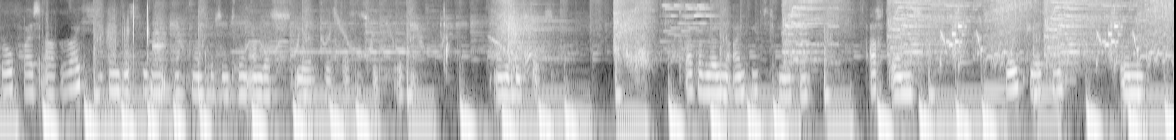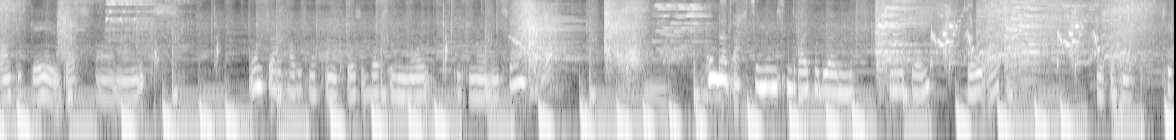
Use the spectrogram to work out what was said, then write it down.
Trophies erreicht und deswegen machen wir einen kurzen Ton an, dass ihr wisst, was es wirklich ist. Eine Big Box. Drei verbleibende 51 Minuten. 8 Ms. 12 Jessie und 20 Gale. Das war nix. Und dann habe ich noch eine große Box in 9, Stufe 9 und 10. 118 Münzen, 3 verbleibende. 110. Roll up. Das ist nicht Tick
